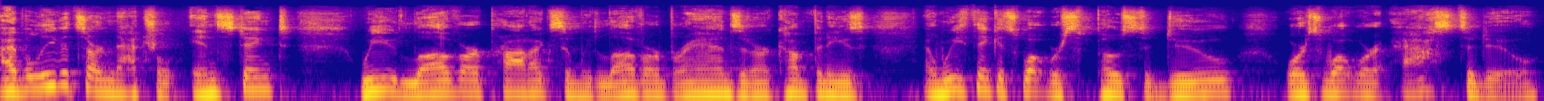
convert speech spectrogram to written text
I believe it's our natural instinct. We love our products and we love our brands and our companies, and we think it's what we're supposed to do or it's what we're asked to do,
